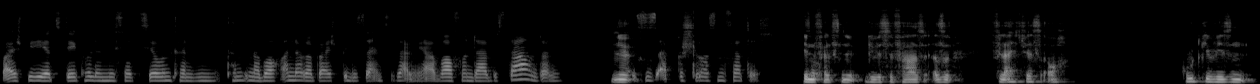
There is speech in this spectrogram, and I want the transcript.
Beispiel jetzt Dekolonisation, könnten, könnten aber auch andere Beispiele sein, zu sagen, ja, war von da bis da und dann ja. ist es abgeschlossen, fertig. So. Jedenfalls eine gewisse Phase. Also vielleicht wäre es auch gut gewesen,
